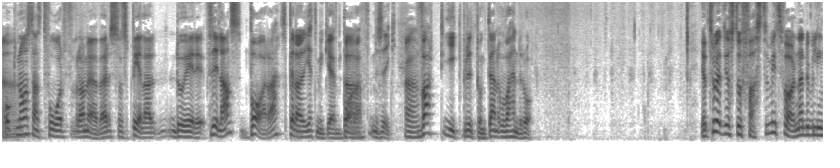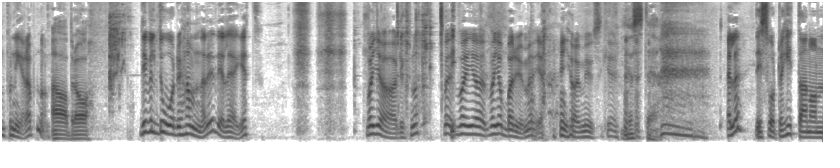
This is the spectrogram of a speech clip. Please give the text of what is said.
Och någonstans två år framöver så spelar, då är det frilans, bara, spelar jättemycket, bara musik. Vart gick brytpunkten och vad hände då? Jag tror att jag står fast vid mitt svar när du vill imponera på någon. Ja, bra. Det är väl då du hamnar i det läget. Vad gör du för något? Vad, vad, gör, vad jobbar du med? Jag, jag är musiker. Just det. Eller? Det är svårt att hitta någon,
